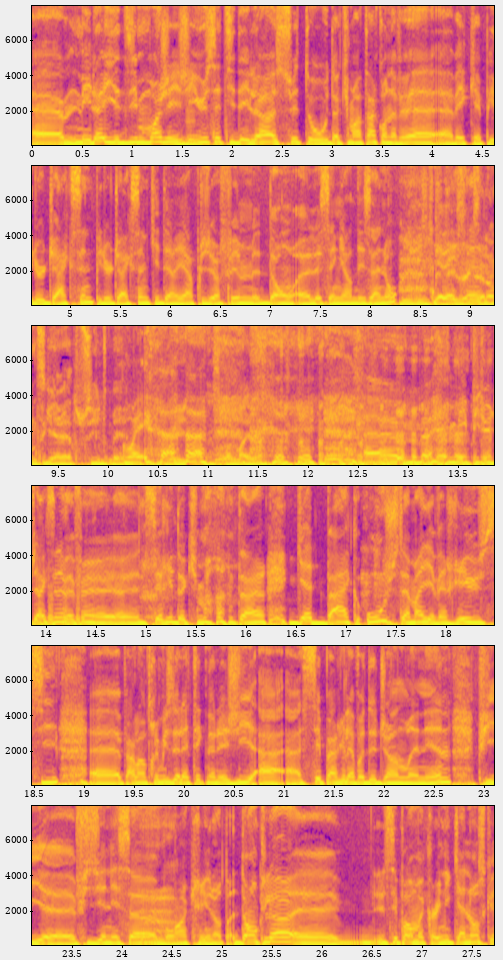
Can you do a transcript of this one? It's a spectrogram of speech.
Euh, mais là, il dit, moi, j'ai j'ai eu cette idée-là suite au documentaire qu'on avait avec Peter Jackson. Peter Jackson qui est derrière plusieurs films, dont euh, Le Seigneur des Anneaux. Puis Il avait des fait- excellentes cigarettes aussi, là, mais... Ouais. Oui, c'est pas le même. Euh, mais Peter Jackson avait fait un- une série documentaire, Get Back, où justement il avait réussi, euh, par l'entremise de la technologie, à, à séparer la voix de John Lennon, puis euh, fusionner ça pour en créer une autre. Donc là, euh, c'est Paul McCartney qui annonce que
